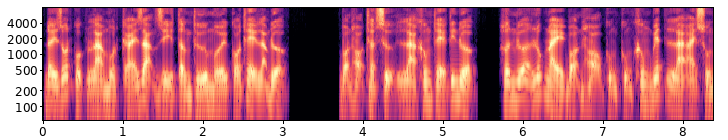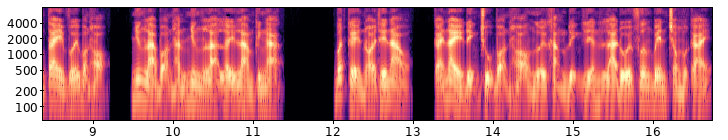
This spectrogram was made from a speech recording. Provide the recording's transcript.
Đây rốt cuộc là một cái dạng gì tầng thứ mới có thể làm được. Bọn họ thật sự là không thể tin được, hơn nữa lúc này bọn họ cũng cũng không biết là ai xuống tay với bọn họ, nhưng là bọn hắn nhưng là lấy làm kinh ngạc. Bất kể nói thế nào, cái này định trụ bọn họ người khẳng định liền là đối phương bên trong một cái.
